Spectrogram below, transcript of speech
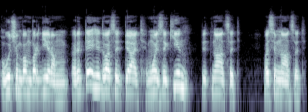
лучшим бомбардирам Ретеги 25, Мойзекин 15, 18,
